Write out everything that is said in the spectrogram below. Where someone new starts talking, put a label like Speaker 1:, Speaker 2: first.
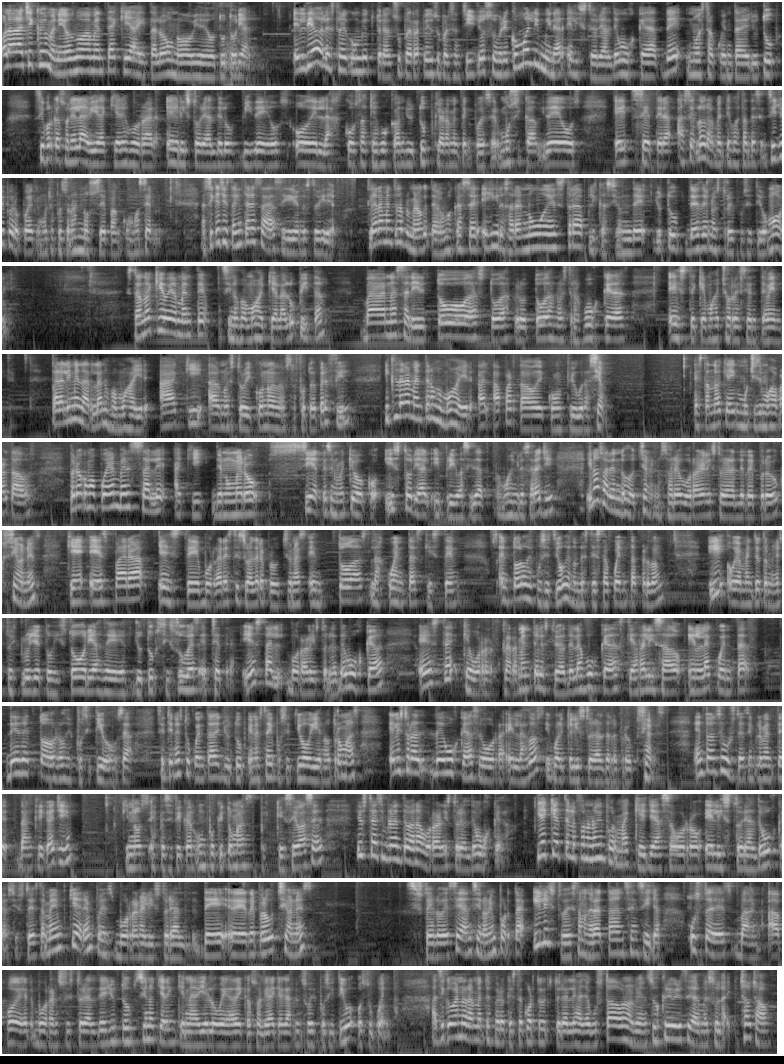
Speaker 1: Hola, hola chicos, bienvenidos nuevamente aquí a Italo a un nuevo video tutorial. El día de hoy les traigo un video tutorial súper rápido y súper sencillo sobre cómo eliminar el historial de búsqueda de nuestra cuenta de YouTube. Si por casualidad la vida quieres borrar el historial de los videos o de las cosas que has buscado en YouTube, claramente que puede ser música, videos, etcétera. Hacerlo realmente es bastante sencillo, pero puede que muchas personas no sepan cómo hacerlo. Así que si están interesadas, sigue viendo este video. Claramente lo primero que tenemos que hacer es ingresar a nuestra aplicación de YouTube desde nuestro dispositivo móvil. Estando aquí, obviamente, si nos vamos aquí a la lupita, van a salir todas, todas, pero todas nuestras búsquedas este, que hemos hecho recientemente. Para eliminarla nos vamos a ir aquí a nuestro icono de nuestra foto de perfil y claramente nos vamos a ir al apartado de configuración. Estando aquí hay muchísimos apartados, pero como pueden ver sale aquí de número 7, si no me equivoco, historial y privacidad. Vamos a ingresar allí y nos salen dos opciones. Nos sale borrar el historial de reproducciones, que es para este, borrar este historial de reproducciones en todas las cuentas que estén, en todos los dispositivos en donde esté esta cuenta, perdón. Y obviamente también esto excluye tus historias de YouTube si subes, etc. Y está el borrar el historial de búsqueda. Este que borra claramente el historial de las búsquedas que has realizado en la cuenta desde todos los dispositivos. O sea, si tienes tu cuenta de YouTube en este dispositivo y en otro más, el historial de búsqueda se borra en las dos, igual que el historial de reproducciones. Entonces ustedes simplemente dan clic allí. Aquí nos especifican un poquito más pues, qué se va a hacer y ustedes simplemente van a borrar el historial de búsqueda. Y aquí el teléfono nos informa que ya se borró el historial de búsqueda. Si ustedes también quieren, pues borran el historial de reproducciones si ustedes lo desean, si no, no importa. Y listo, de esta manera tan sencilla, ustedes van a poder borrar su historial de YouTube si no quieren que nadie lo vea de casualidad que agarren su dispositivo o su cuenta. Así que bueno, realmente espero que este corto tutorial les haya gustado. No olviden suscribirse y darme su like. Chao, chao.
